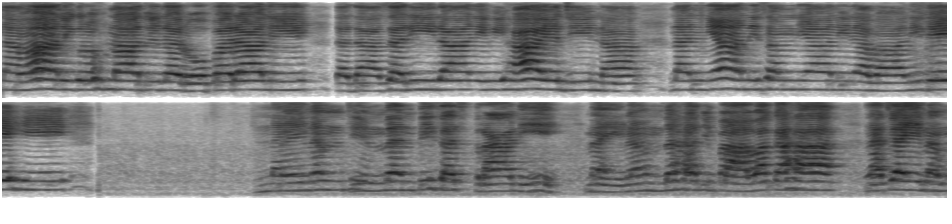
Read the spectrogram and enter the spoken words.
नवानि गृह्णाति नरोपराणि तदा शरीराणि विहाय जीर्णा नन्यानि संज्ञानि नवानि देहि नैनं चिन्दन्ति शस्त्राणि नैनं दहति पावकः न चैनं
